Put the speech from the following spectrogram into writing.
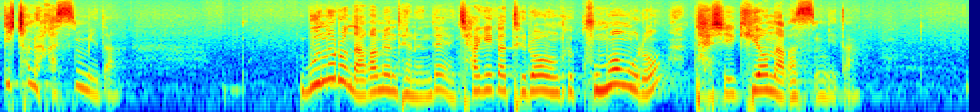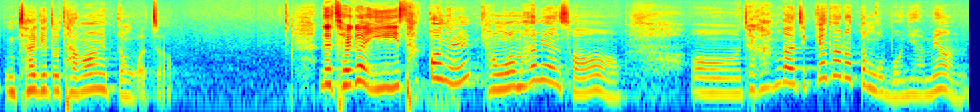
뛰쳐나갔습니다. 문으로 나가면 되는데 자기가 들어온 그 구멍으로 다시 기어 나갔습니다. 자기도 당황했던 거죠. 근데 제가 이 사건을 경험하면서 어, 제가 한 가지 깨달았던 거 뭐냐면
